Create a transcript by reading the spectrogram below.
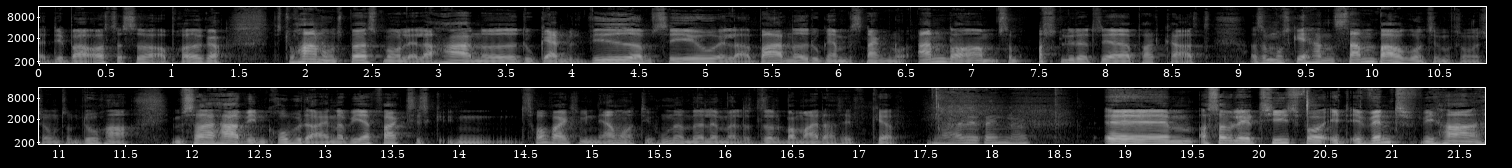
det er bare os, der sidder og prædiker. Hvis du har nogle spørgsmål, eller har noget, du gerne vil vide om SEO, eller bare noget, du gerne vil snakke med nogle andre om, som også lytter til det her podcast, og som måske har den samme baggrundsinformation, som du har, jamen så har vi en gruppe derinde, og vi er faktisk, en, jeg tror faktisk, vi nærmer os de 100 medlemmer, eller så er det bare mig, der har set forkert. Nej, det er rent nok. Øhm, og så vil jeg tease for et event, vi har,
